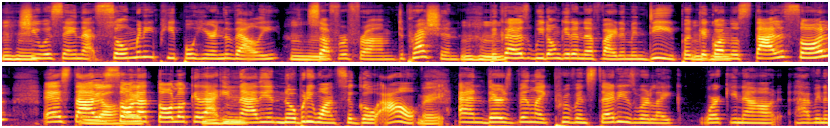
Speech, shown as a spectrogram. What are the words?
Mm-hmm. She was saying that so many people here in the valley suffer from depression Mm-hmm. because we don't get enough vitamin D. Porque cuando está el sol, está El all sol a todo lo que da y nadie nobody wants to go out. Right. And there's been like proven studies where like working out, having a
